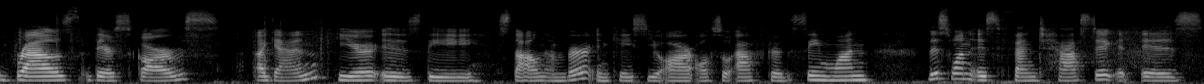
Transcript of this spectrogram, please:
browsed their scarves again. Here is the style number in case you are also after the same one. This one is fantastic. It is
